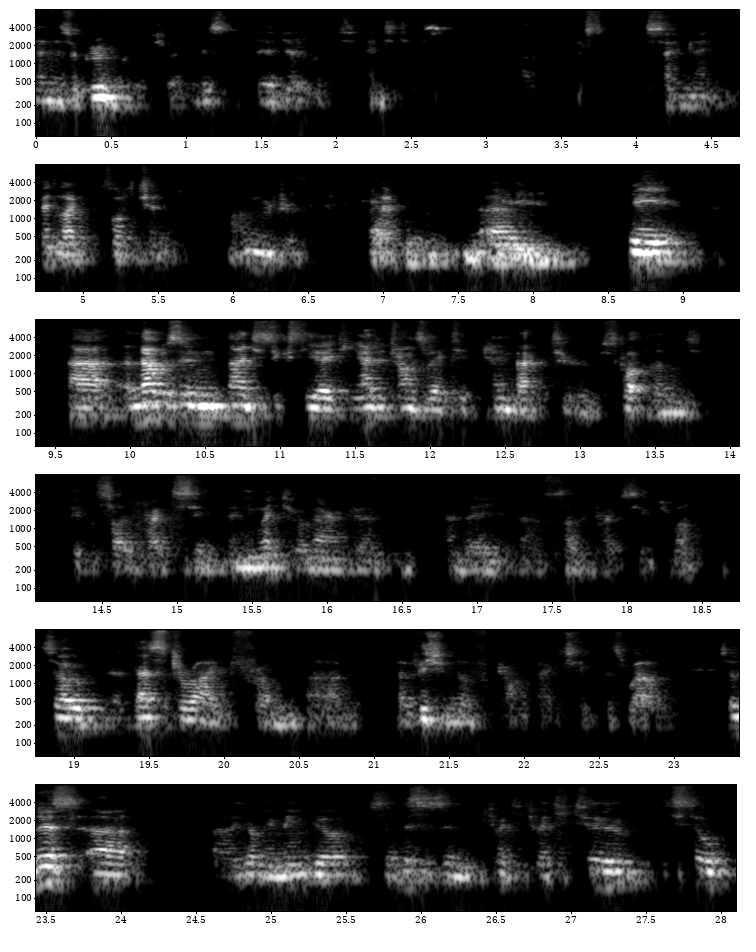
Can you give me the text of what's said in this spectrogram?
then there's a group, called Shambhala. This- they're different entities. Uh, same name, a bit like. Uh, um, The, uh, and that was in nineteen sixty-eight, he had it translated, came back to Scotland, people started practicing, and he went to America and they uh, started practicing as well. So that's derived from um, a vision of Karmapakshi as well. So there's uh, uh, Mingyur, so this is in twenty twenty-two, he's still,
